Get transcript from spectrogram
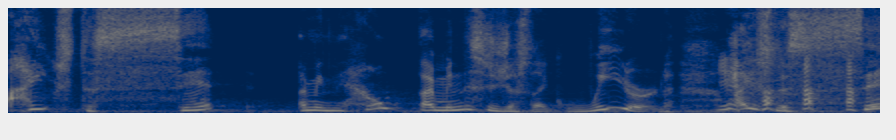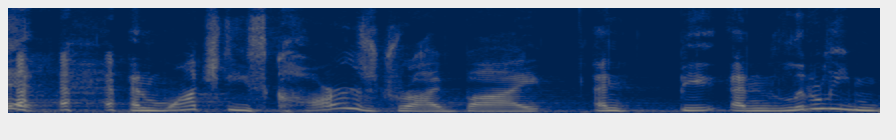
I used to sit I mean, how? I mean, this is just like weird. I used to sit and watch these cars drive by and be and literally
